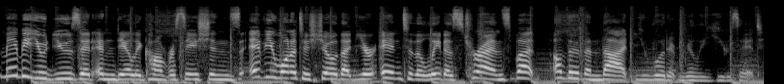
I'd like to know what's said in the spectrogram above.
Maybe you'd use it in daily conversations if you wanted to show that you're into the latest trends, but other than that, you wouldn't really use it.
